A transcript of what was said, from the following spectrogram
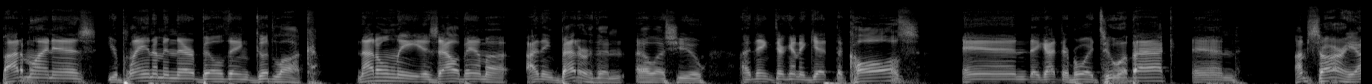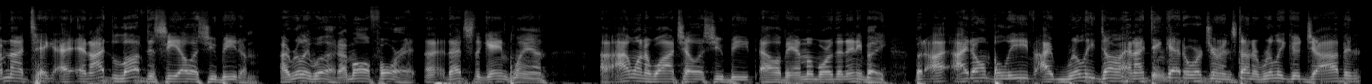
Bottom line is you're playing them in their building. Good luck. Not only is Alabama, I think, better than LSU. I think they're going to get the calls, and they got their boy Tua back. And I'm sorry, I'm not taking. And I'd love to see LSU beat them. I really would. I'm all for it. Uh, that's the game plan. I want to watch LSU beat Alabama more than anybody. But I, I don't believe, I really don't. And I think Ed Orgeron's done a really good job in,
